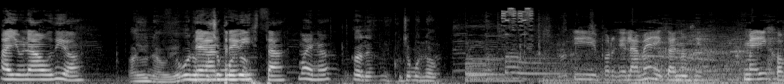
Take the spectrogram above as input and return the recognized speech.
Hay un audio Hay un audio. Bueno, de la entrevista. Bueno. Dale, escuchémoslo. Y porque la médica nos dijo, me dijo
